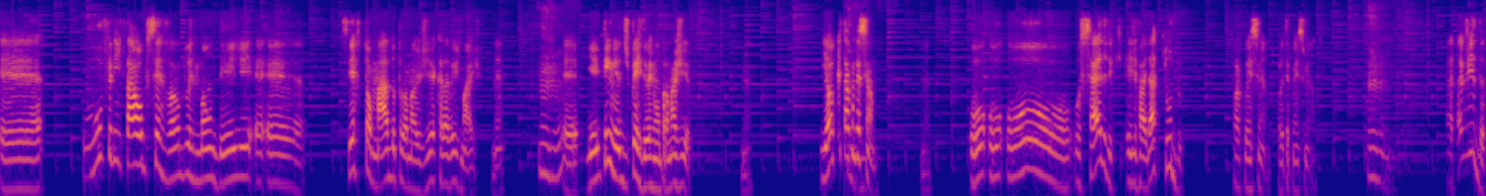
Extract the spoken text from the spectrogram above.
é, o Ufric tá observando o irmão dele é, é, ser tomado pela magia cada vez mais, né? Uhum. É, e ele tem medo de perder o irmão para magia. Né? E é o que tá uhum. acontecendo. Né? O, o, o, o Cedric, ele vai dar tudo para conhecimento, para ter conhecimento. Uhum. Até a vida.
